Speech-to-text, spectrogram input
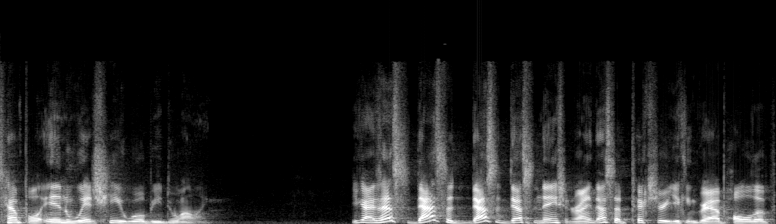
temple in which he will be dwelling. You guys, that's, that's, a, that's a destination, right? That's a picture you can grab hold of.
